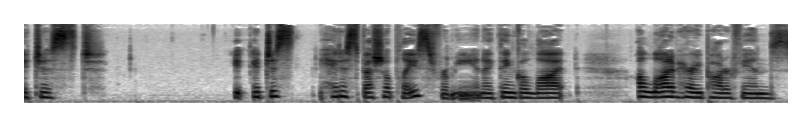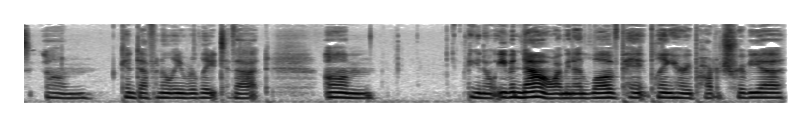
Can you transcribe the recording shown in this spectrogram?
it just, it it just hit a special place for me, and I think a lot a lot of Harry Potter fans um, can definitely relate to that. Um, you know, even now, I mean, I love pay- playing Harry Potter trivia.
